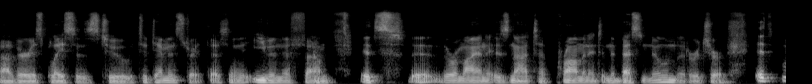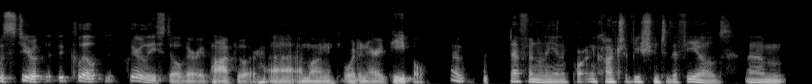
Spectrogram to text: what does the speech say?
uh, various places to to demonstrate this. And even if um, it's uh, the Ramayana is not uh, prominent in the best known literature, it was still cl- clearly still very popular uh, among ordinary people. Oh, definitely an important contribution to the field, um,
